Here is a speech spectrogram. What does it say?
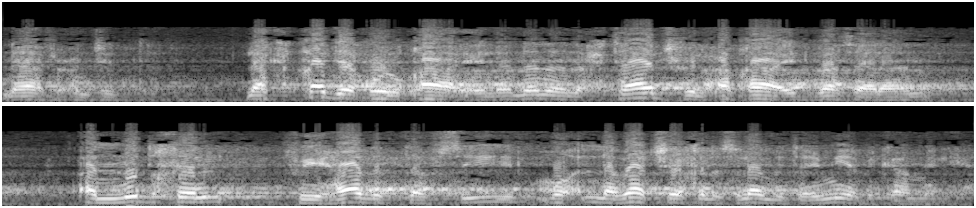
نافع جدا. لكن قد يقول قائل أننا نحتاج في العقائد مثلا أن ندخل في هذا التفسير مؤلفات شيخ الإسلام ابن تيمية بكاملها.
